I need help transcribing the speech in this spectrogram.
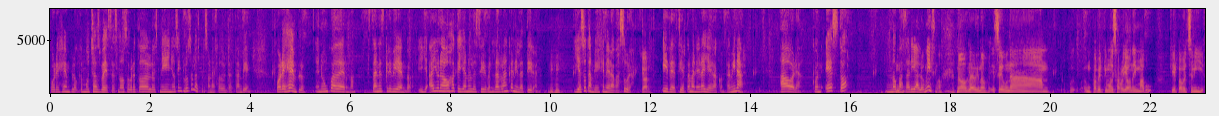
por ejemplo, que muchas veces, no sobre todo los niños, incluso las personas adultas también. Por ejemplo, en un cuaderno están escribiendo y hay una hoja que ya no les sirve, la arrancan y la tiran. Y eso también genera basura. Claro. Y de cierta manera llega a contaminar. Ahora, con esto no pasaría lo mismo. No, claro que no. Ese es una, un papel que hemos desarrollado en Imabu, que es el papel semilla.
